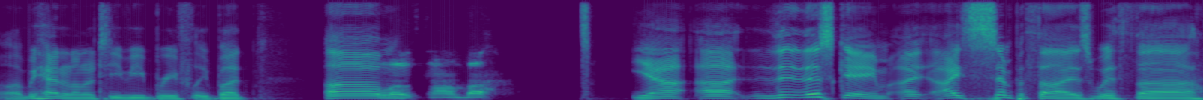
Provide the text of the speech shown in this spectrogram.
Uh, we had it on a TV briefly, but, um, Hello, Thamba. yeah, uh, th- this game, I, I sympathize with, uh,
